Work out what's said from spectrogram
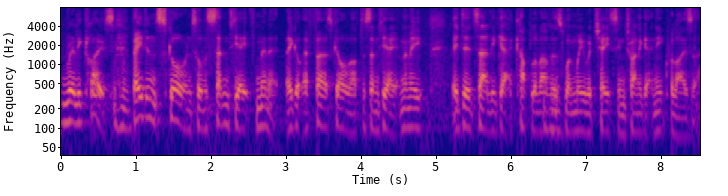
really close. They didn't score until the 78th minute. They got their first goal after 78, and then they, they did sadly get a couple of others when we were chasing, trying to get an equaliser.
